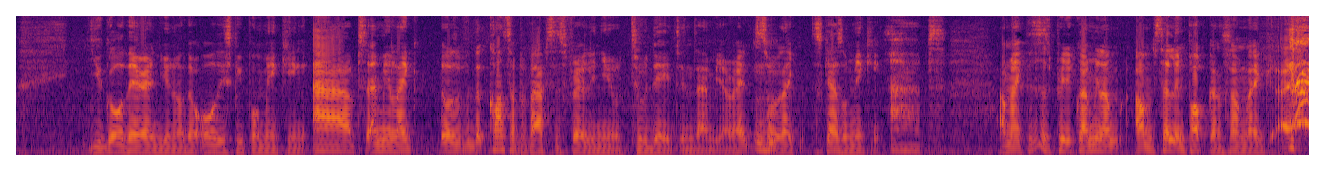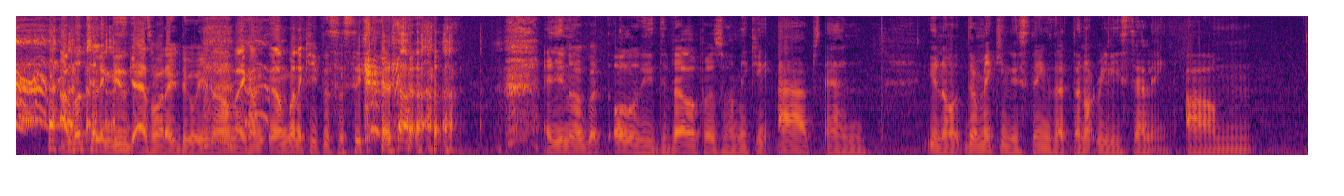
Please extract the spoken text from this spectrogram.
you go there and you know there are all these people making apps. I mean, like it was, the concept of apps is fairly new to date in Zambia, right? So mm-hmm. like these guys were making apps. I'm like, this is pretty cool. I mean, I'm I'm selling popcorn, so I'm like, I, I'm not telling these guys what I do. You know, I'm like, I'm I'm gonna keep this a secret. and you know, I've got all of these developers who are making apps, and you know, they're making these things that they're not really selling. Um,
